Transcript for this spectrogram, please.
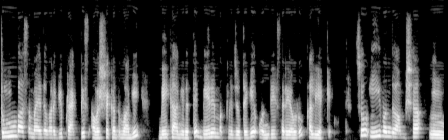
ತುಂಬಾ ಸಮಯದವರೆಗೆ ಪ್ರಾಕ್ಟೀಸ್ ಅವಶ್ಯಕವಾಗಿ ಬೇಕಾಗಿರುತ್ತೆ. ಬೇರೆ ಮಕ್ಕಳ ಜೊತೆಗೆ ಒಂದೇ ಸರಿ ಅವರು ಕಲಿಯಕ್ಕೆ. ಸೊ ಈ ಒಂದು ಅಂಶ, ಹ್ಮ್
